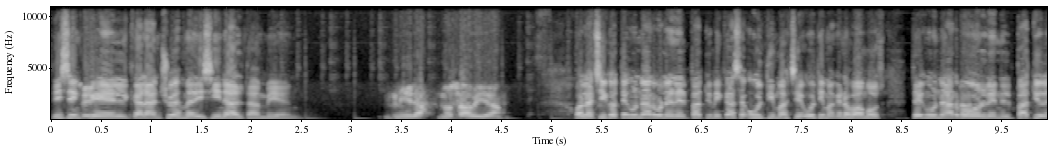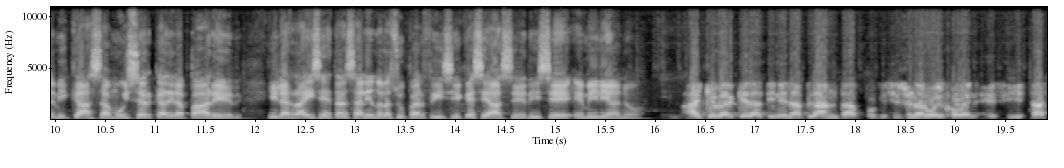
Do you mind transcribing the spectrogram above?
Dicen Sí. que el calancho es medicinal también. Mira, no sabía. Hola chicos, tengo un árbol en el patio de mi casa. Última, che, última que nos vamos. Tengo un árbol en el patio de mi casa, muy cerca de la pared, y las raíces están saliendo a la superficie. ¿Qué se hace? Dice Emiliano. Hay que ver qué edad tiene la planta, porque si es un árbol joven, eh, si estás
